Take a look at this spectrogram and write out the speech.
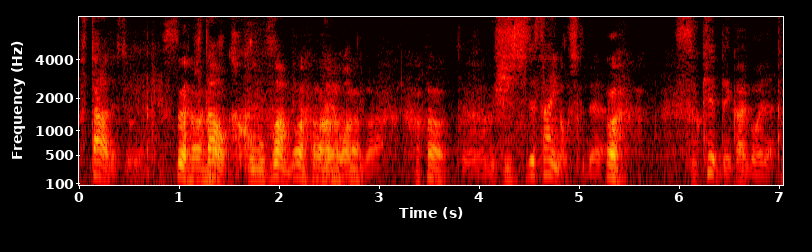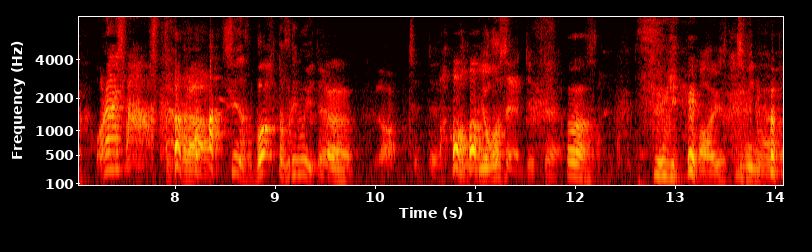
スターですよね。ススターを囲むファンみたいなので 終わってから。必死でサインが欲しくてうん。すっげえでかい声で「お願いします!」って言ったら椎名さんバッと振り向いて「ううん。わっ!」って言って「よこせ!」って言ってうんすげえ。ああ言ってみるもんだ。な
